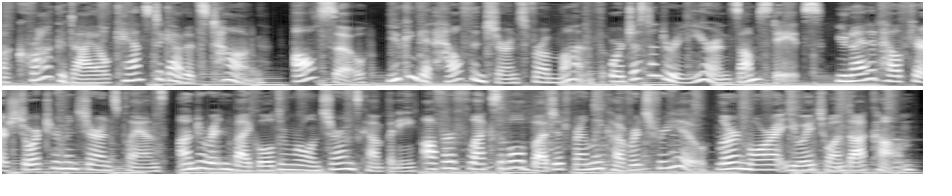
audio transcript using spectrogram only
a crocodile can't stick out its tongue. Also, you can get health insurance for a month or just under a year in some states. United Healthcare short term insurance plans, underwritten by Golden Rule Insurance Company, offer flexible, budget friendly coverage for you. Learn more at uh1.com.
